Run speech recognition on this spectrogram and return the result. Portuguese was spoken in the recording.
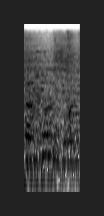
nossa música.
